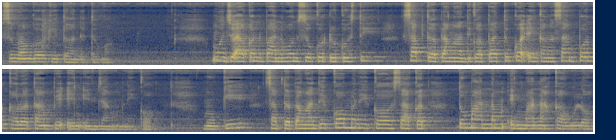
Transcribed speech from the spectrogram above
Sumangga kita ndedonga. Ngunjukaken panuwun syukur dhumateng Gusti sabda pangandika paduka ingkang sampun kala tampi ing enjang menika. Mugi sabda pangandika menika saged tumanem ing manah kawula.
